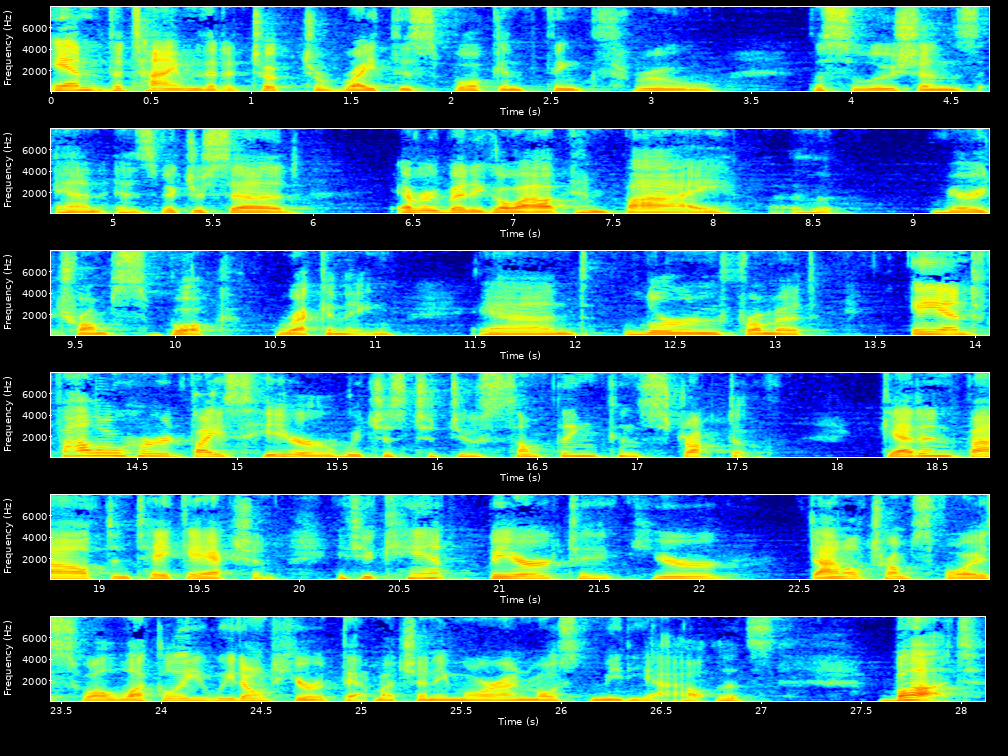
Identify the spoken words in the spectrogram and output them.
and the time that it took to write this book and think through the solutions. And as Victor said, everybody go out and buy uh, Mary Trump's book, Reckoning, and learn from it and follow her advice here, which is to do something constructive. Get involved and take action. If you can't bear to hear Donald Trump's voice, well, luckily we don't hear it that much anymore on most media outlets. But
